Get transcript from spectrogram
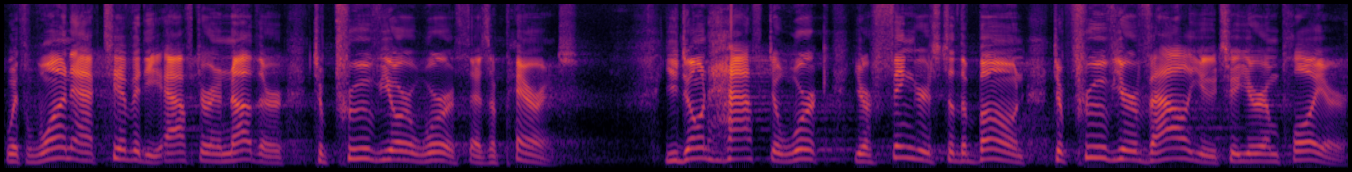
with one activity after another to prove your worth as a parent. You don't have to work your fingers to the bone to prove your value to your employer.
